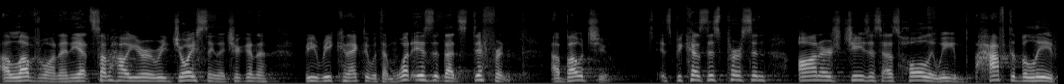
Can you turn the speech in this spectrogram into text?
a loved one and yet somehow you're rejoicing that you're going to be reconnected with them what is it that's different about you it's because this person honors Jesus as holy. We have to believe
